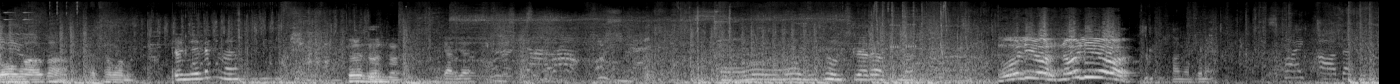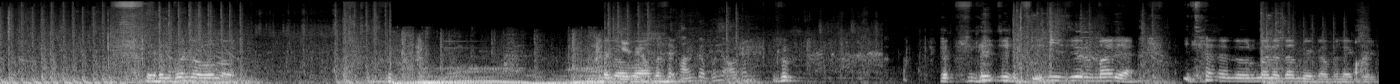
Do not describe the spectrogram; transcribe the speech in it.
Doğum ağzı ha, kaçamadım. Gel gel. Ne oluyor? Ne oluyor? Kanka bu ne? Spike A'da bu ne oğlum? Kanka bu ne adam? Seni izliyorum var ya. Bir tane normal adam yok amına koyayım.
